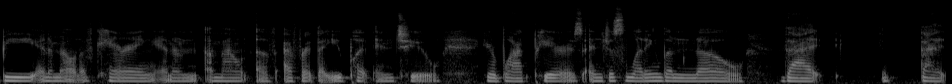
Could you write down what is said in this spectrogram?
be an amount of caring and an amount of effort that you put into your black peers and just letting them know that that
